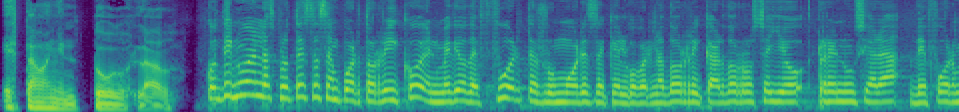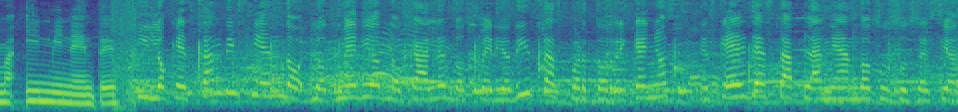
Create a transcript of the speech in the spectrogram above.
estaban en todos lados. Continúan las protestas en Puerto Rico en medio de fuertes rumores de que el gobernador Ricardo Rosselló renunciará de forma inminente. Y lo que están diciendo los medios locales, los periodistas puertorriqueños, es que él ya está planeando su sucesión.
